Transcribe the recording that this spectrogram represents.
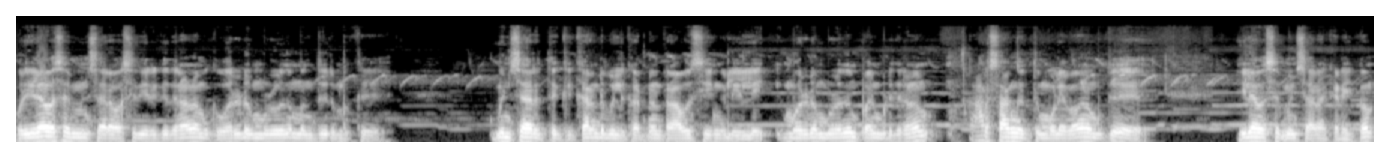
ஒரு இலவச மின்சார வசதி இருக்கிறதுனால நமக்கு வருடம் முழுவதும் வந்து நமக்கு மின்சாரத்துக்கு கரண்ட் பில் கட்டணுன்ற அவசியங்கள் இல்லை. வருடம் முழுவதும் பயன்படுத்தினாலும் அரசாங்கத்து மூலயமாக நமக்கு இலவச மின்சாரம் கிடைக்கும்.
